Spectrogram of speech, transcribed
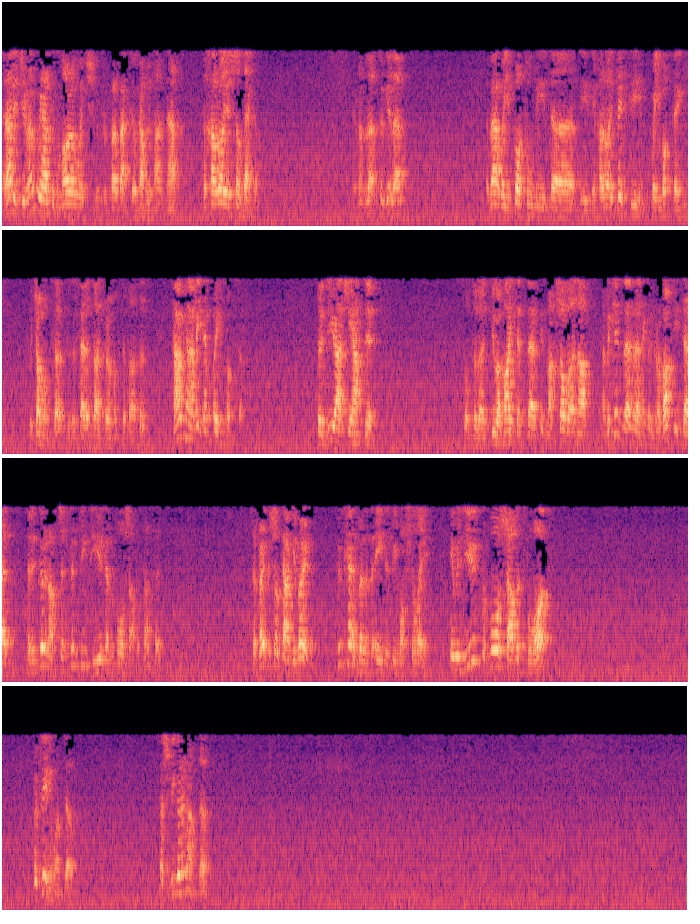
And that is, do you remember we have the Gemara, which we refer back to a couple of times now, the Charoya Shalbeka. Remember that Sugila? About where you've got all these, uh, the, the Charoya, basically where you've got things which are Muksa, because they're set aside for a Muksa purpose. How can I make them Oif? So do you actually have to sort of uh, do a mindset to them? Is machshava enough? And because of I think it was Ravasi said that it's good enough just simply to use them before Shabbos. That's it. So Shul who cares whether the aid has been washed away? It was used before Shabbos for what? For cleaning oneself. That should be good enough, no?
